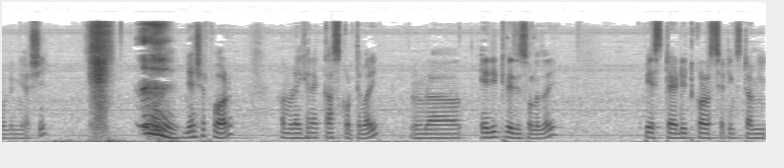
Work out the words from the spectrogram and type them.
মোডে নিয়ে আসি। নিয়ে আসার পর আমরা এখানে কাজ করতে পারি। আমরা এডিট পেজে চলে যাই। পেজটা এডিট করার সেটিংসটা আমি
